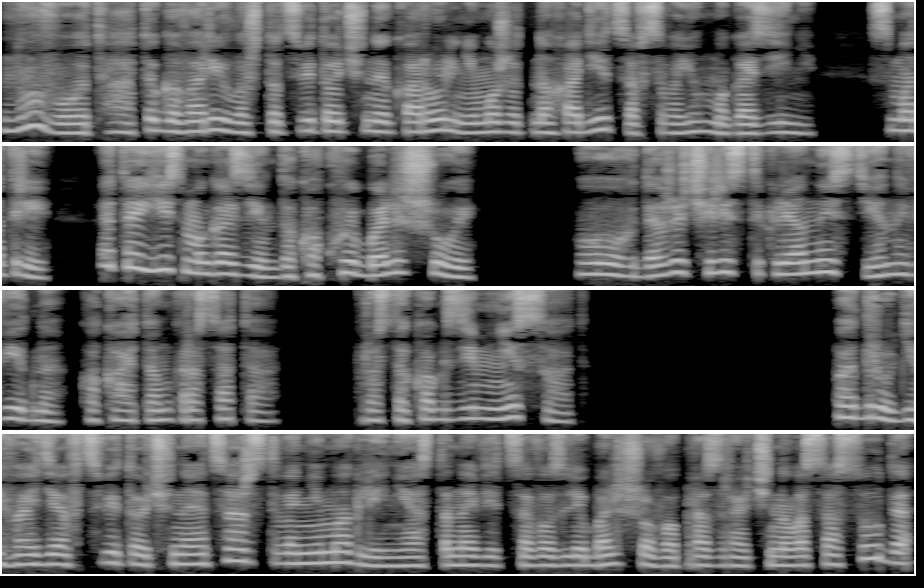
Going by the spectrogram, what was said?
Ну вот, а ты говорила, что цветочный король не может находиться в своем магазине. Смотри, это и есть магазин, да какой большой. Ох, даже через стеклянные стены видно, какая там красота. Просто как зимний сад. Подруги, войдя в цветочное царство, не могли не остановиться возле большого прозрачного сосуда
